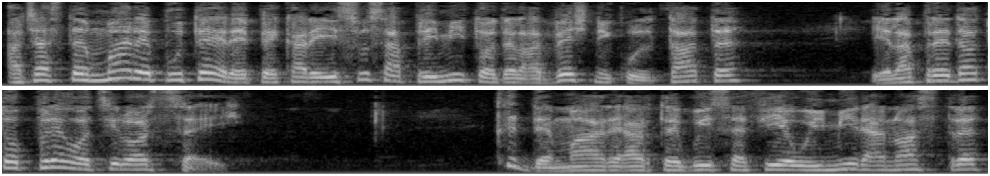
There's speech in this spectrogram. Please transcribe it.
Această mare putere pe care Isus a primit-o de la veșnicul Tată, el a predat-o preoților săi. Cât de mare ar trebui să fie uimirea noastră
